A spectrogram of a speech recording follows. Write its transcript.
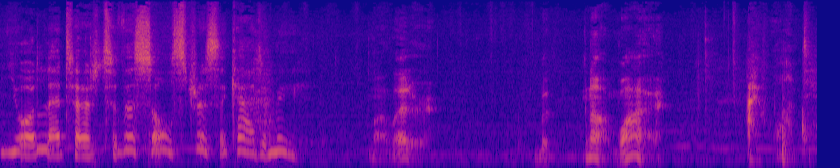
your letter to the Soltryce Academy. My letter? But not why? I want it.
